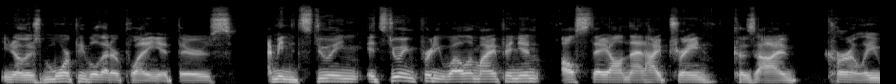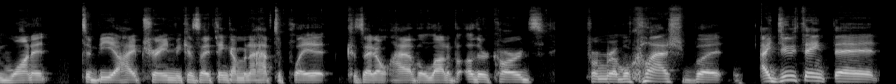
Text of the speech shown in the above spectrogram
You know, there's more people that are playing it. There's, I mean, it's doing it's doing pretty well in my opinion. I'll stay on that hype train because I currently want it to be a hype train because I think I'm gonna have to play it because I don't have a lot of other cards from Rebel Clash. But I do think that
